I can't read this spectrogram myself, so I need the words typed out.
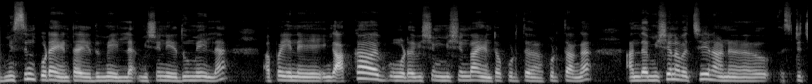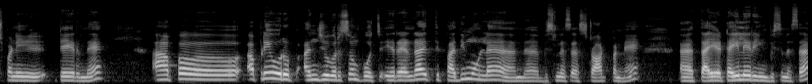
மிஷின் கூட என்கிட்ட எதுவுமே இல்லை. மிஷின் எதுவுமே இல்லை. அப்போ என்னை எங்கள் அக்காவோட விஷயம் மிஷின் தான் என்கிட்ட கொடுத்த கொடுத்தாங்க. அந்த மிஷினை வச்சு நான் ஸ்டிச் பண்ணிகிட்டே இருந்தேன். அப்போ அப்படியே ஒரு அஞ்சு வருஷம் போச்சு. இது ரெண்டாயிரத்தி பதிமூணில் அந்த பிஸ்னஸை ஸ்டார்ட் பண்ணேன். அஹ் டைலரிங் பிஸ்னஸை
